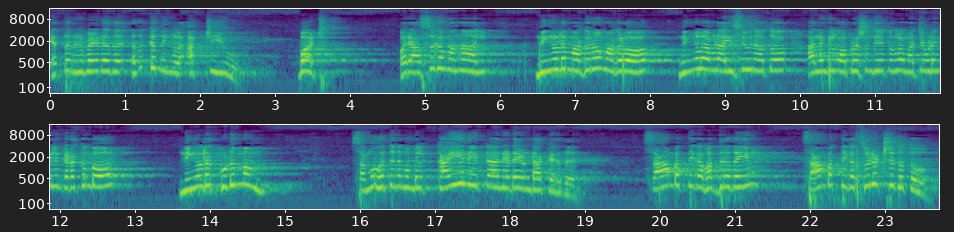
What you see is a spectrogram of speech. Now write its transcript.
എത്ര രൂപയുടേത് അതൊക്കെ നിങ്ങൾ അപ് ടു യു ബട്ട് ഒരസുഖം വന്നാൽ നിങ്ങളുടെ മകനോ മകളോ നിങ്ങൾ അവിടെ ഐ സിയുനകത്തോ അല്ലെങ്കിൽ ഓപ്പറേഷൻ തിയേറ്ററിലോ മറ്റെവിടെങ്കിലും കിടക്കുമ്പോൾ നിങ്ങളുടെ കുടുംബം സമൂഹത്തിന് മുമ്പിൽ കൈ നീട്ടാൻ ഇടയുണ്ടാക്കരുത്. സാമ്പത്തിക ഭദ്രതയും സാമ്പത്തിക സുരക്ഷിതത്വവും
